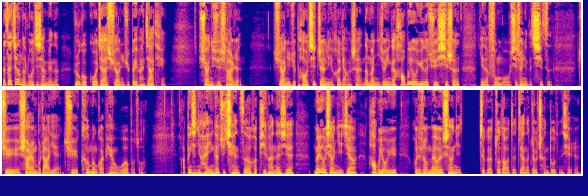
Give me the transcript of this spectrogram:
那在这样的逻辑下面呢，如果国家需要你去背叛家庭，需要你去杀人，需要你去抛弃真理和良善，那么你就应该毫不犹豫的去牺牲你的父母，牺牲你的妻子，去杀人不眨眼，去坑蒙拐骗，无恶不作。啊，并且你还应该去谴责和批判那些没有像你这样毫不犹豫，或者说没有像你这个做到的这样的这个程度的那些人。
